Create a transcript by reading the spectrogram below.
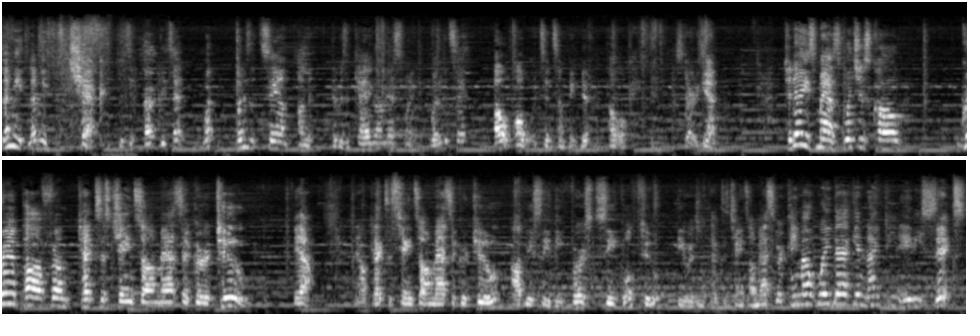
Let me let me check. Is it uh, is that what what does it say on on the there was a tag on this? What, what did it say? Oh oh it said something different. Oh okay. Start again. Today's mask, which is called Grandpa from Texas Chainsaw Massacre 2. Yeah. Now Texas Chainsaw Massacre 2, obviously the first sequel to the original Texas Chainsaw Massacre, came out way back in 1986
